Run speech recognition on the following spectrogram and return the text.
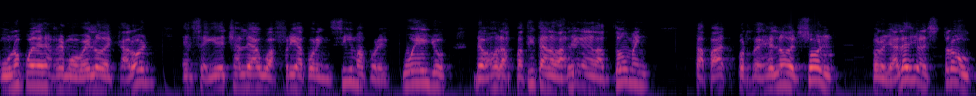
Uno puede removerlo del calor, enseguida echarle agua fría por encima, por el cuello, debajo de las patitas, en la barriga, en el abdomen, tapar, protegerlo del sol, pero ya le dio el stroke.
